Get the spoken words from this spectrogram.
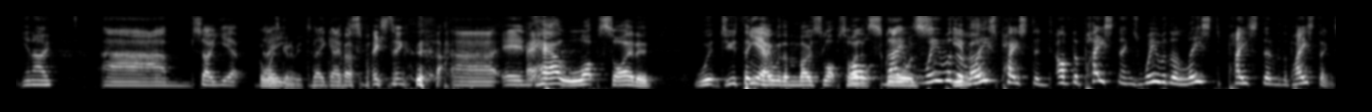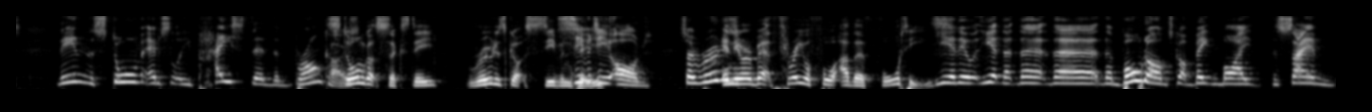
you know. Um, so, yeah. They, Always be They gave us pasting. uh, and. How lopsided? Do you think Yeah. they were the most lopsided Well, they, scores we were the ever? least pasted of the pastings. We were the least pasted of the pastings. Then the Storm absolutely pasted the Broncos. Storm got 60. Roosters got 70. 70 odd. So Rude And there were about three or four other 40s. yeah, there, were- yeah. The, the the the Bulldogs got beaten by the same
